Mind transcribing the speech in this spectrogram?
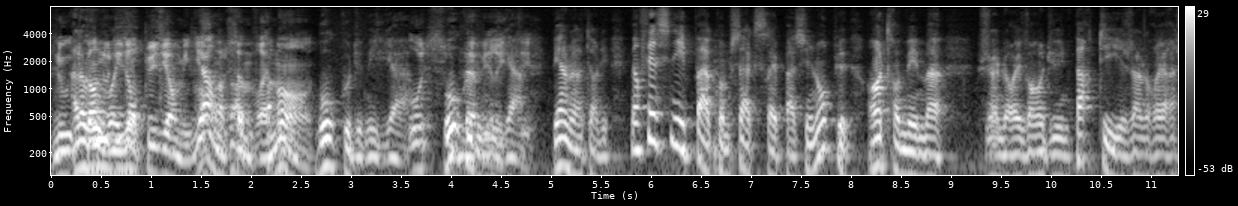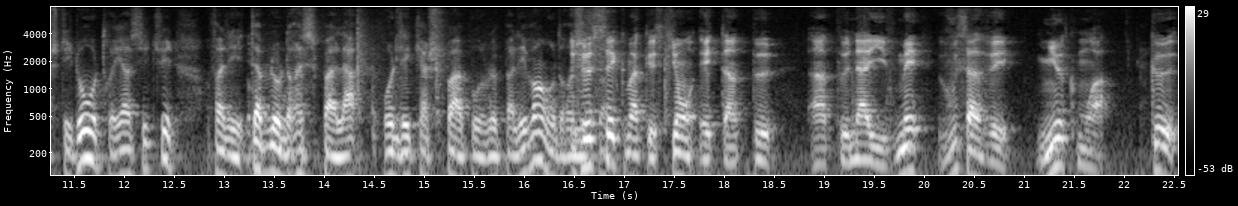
Nous, Alors, quand nous voyez- disons plusieurs milliards, nous sommes vraiment Beaucoup de milliards. au-dessous beaucoup de la de vérité. milliards, bien entendu. Mais en fait, ce n'est pas comme ça que ce serait passé non plus. Entre mes mains, j'en aurais vendu une partie, j'en aurais racheté d'autres, et ainsi de suite. Enfin, les tableaux ne restent pas là, on ne les cache pas pour ne pas les vendre. Je sais que ma question est un peu, un peu naïve, mais vous savez mieux que moi que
